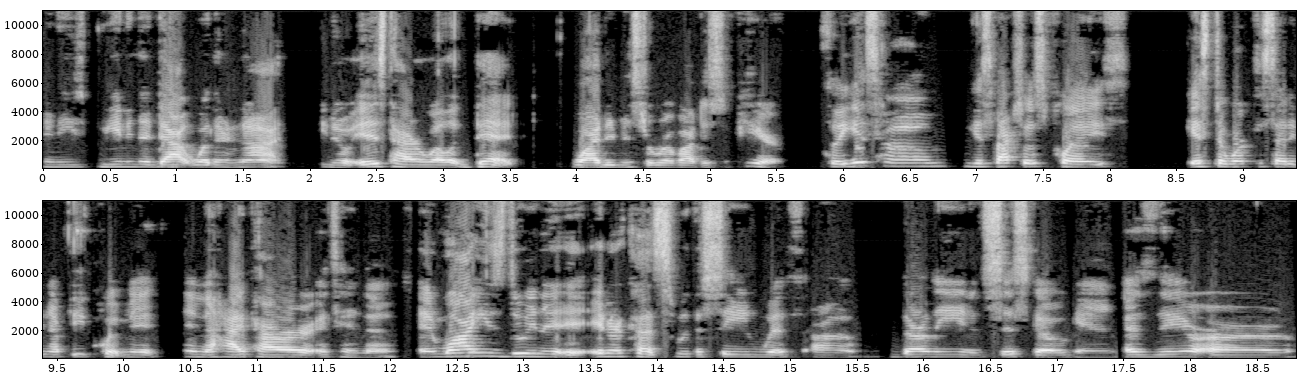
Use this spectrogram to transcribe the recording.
And he's beginning to doubt whether or not, you know, is Tyrell Wellick dead? Why did Mr. Robot disappear? So he gets home, he gets back to his place, gets to work to setting up the equipment in the high power antenna. And while he's doing it, it intercuts with a scene with um, Darlene and Cisco again, as they are,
